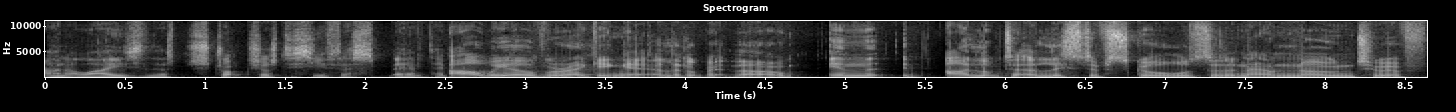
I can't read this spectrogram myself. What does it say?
analyse their structures to see if this um, type. Are we over egging it a little bit though? In the, I looked at a list of schools that are now known to have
